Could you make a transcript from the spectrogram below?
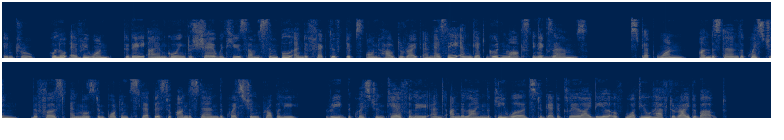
Intro Hello everyone, today I am going to share with you some simple and effective tips on how to write an essay and get good marks in exams. Step 1 Understand the question. The first and most important step is to understand the question properly. Read the question carefully and underline the keywords to get a clear idea of what you have to write about.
